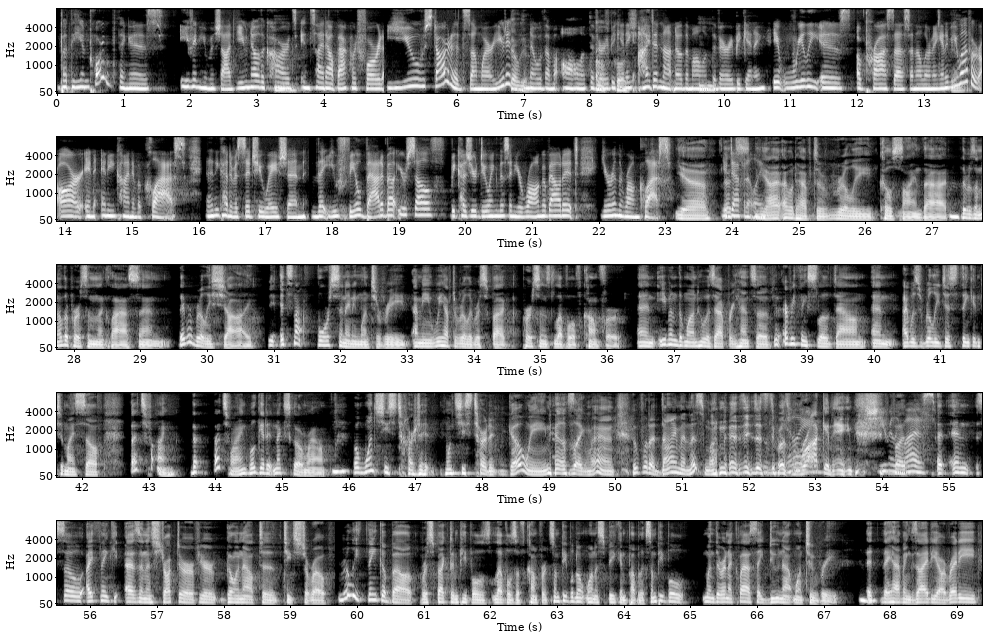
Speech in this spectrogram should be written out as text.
But the important thing is, even you, Mushauld, you know the cards Mm. inside out, backward, forward. You started somewhere. You didn't Oh, yeah. know them all at the very beginning. course. Mm-hmm. I did not know them all at the very beginning. It really is a process and a learning. And if you ever are in any kind of a class, in any kind of a situation that you feel bad about yourself because you're doing this and you're wrong about it, you're in the wrong class. Yeah. You definitely- Yeah, I, would have to really co sign that. There was another person in the class and they were really shy. It's not forcing anyone to read. I mean, we have to really respect person's level of comfort. And even the one who was apprehensive, you know, everything slowed down. And I was really just thinking to myself, that's fine that, that's fine. We'll get it next go around. Mm-hmm. But once she started, once she started going, I was like, man, who put a dime in this one? she just really? was rocketing. She really but, was. And, so I think as an instructor, if you're going out to teach Tarot, really think about respecting people's levels of comfort. Some people don't want to speak in public. Some people, when they're in a class, they do not want to read. Mm-hmm. It, they have anxiety already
